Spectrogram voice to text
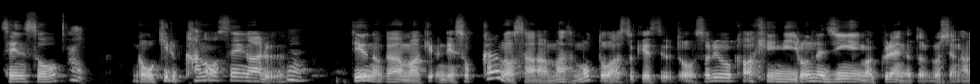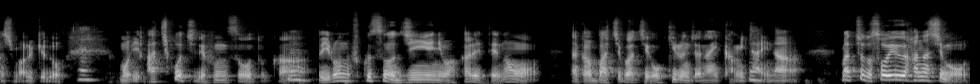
戦争はい。が起きる可能性がある。うん。っていうのが、まあ、けで、そっからのさ、まずもっとワーストケースで言うと、それを皮切りにいろんな陣営、まあ、ウクライナとロシアの話もあるけど、もうあちこちで紛争とか、いろんな複数の陣営に分かれての、なんかバチバチが起きるんじゃないかみたいな、まあちょっとそういう話も、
